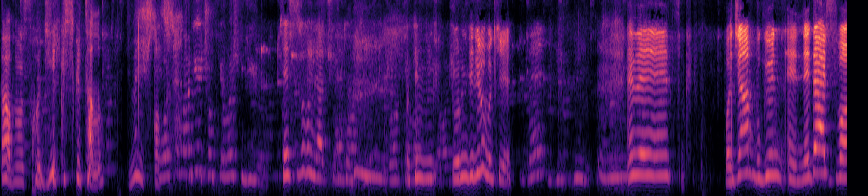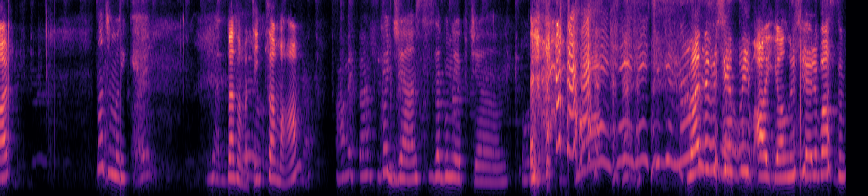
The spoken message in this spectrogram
Daha doğrusu hocayı kışkırtalım. Değil mi Miskot? diye çok yavaş gidiyor. Sessiz olun biraz çünkü. Bakayım yorum geliyor mu ki? Evet. Hocam bugün e, ne ders var? Matematik. Matematik tamam. Ahmet ben. Hocam size bunu yapacağım. Ben de bir şey yapayım. Ay yanlış yere bastım.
